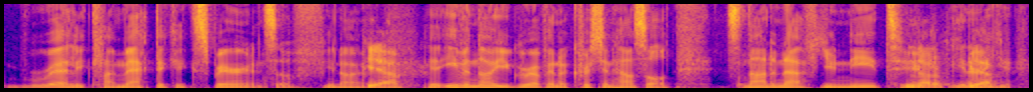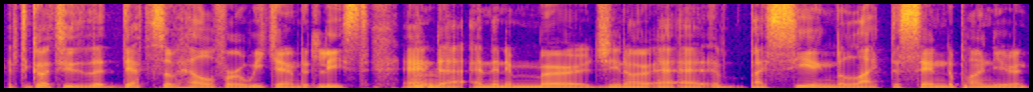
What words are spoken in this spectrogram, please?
really climactic experience of, you know, yeah. even though you grew up in a Christian household, it's not enough. You need to, a- you know, yeah. you have to go through the depths of hell for a weekend at least, and Mm. uh, and then emerge, you know, uh, uh, by seeing the light descend upon you, and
